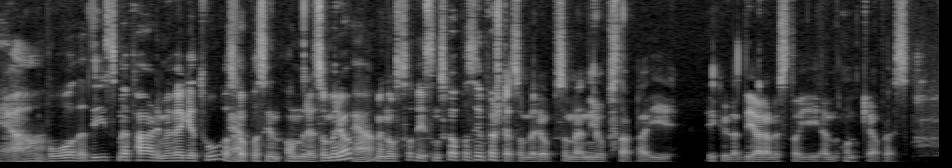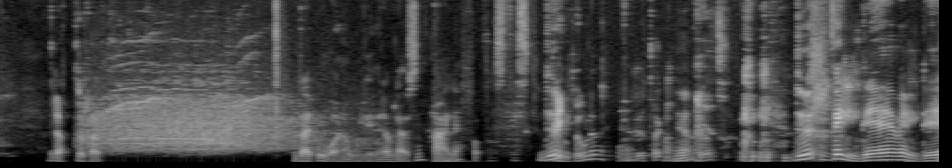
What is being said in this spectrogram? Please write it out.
Ja. Både de som er ferdig med VG2 og skal Ja. på sin andre sommerjobb, men også de som skal på sin første sommerjobb, som er nyoppstarta i, i kullet. De har jeg lyst til å gi en ordentlig applaus. Rett og slett. Der ordna Oliver applausen. Herlig. Fantastisk. Du- Flink du, Oliver. Ja. takk. Ja. Du, veldig, veldig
